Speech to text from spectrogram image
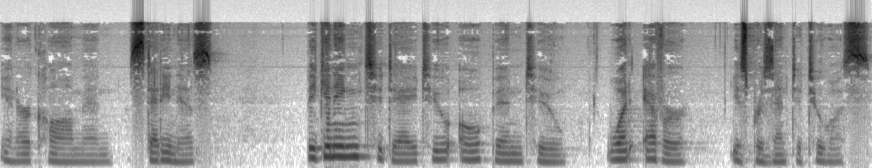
inner calm and steadiness, beginning today to open to whatever is presented to us.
